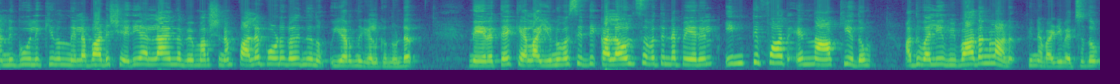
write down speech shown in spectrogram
അനുകൂലിക്കുന്ന നിലപാട് ശരിയല്ല എന്ന വിമർശനം പല കോണുകളിൽ നിന്നും ഉയർന്നു കേൾക്കുന്നുണ്ട്. നേരത്തെ കേരള യൂണിവേഴ്സിറ്റി കലോത്സവത്തിന്റെ പേരിൽ ഇൻതിഫാദ് എന്നാക്കിയതും അത് വലിയ വിവാദങ്ങളാണ് പിന്നെ വഴിവെച്ചതും.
